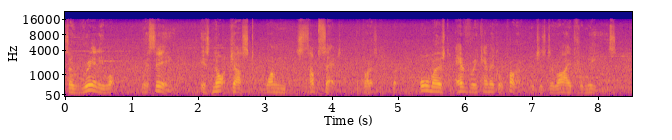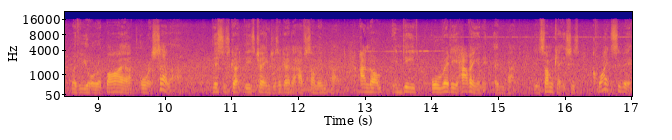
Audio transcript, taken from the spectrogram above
So really what we're seeing is not just one subset of products, but almost every chemical product which is derived from these, whether you're a buyer or a seller, this is these changes are going to have some impact and are indeed already having an impact, in some cases quite severe.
